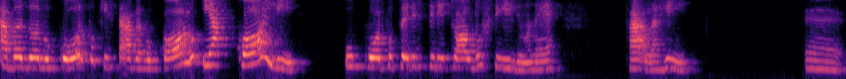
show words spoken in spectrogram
abandona o corpo que estava no colo e acolhe o corpo perispiritual do filho, né? Fala, Ri. É,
